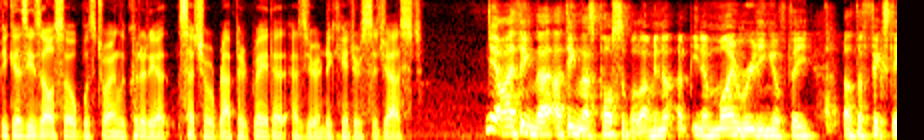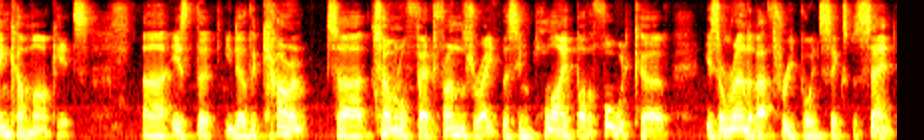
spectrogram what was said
because he's also withdrawing liquidity at such a rapid rate, as your indicators suggest. Yeah, I think that I think that's possible. I mean, uh, you know, my reading of the of the fixed income markets uh, is that you know the current uh, terminal Fed funds rate that's implied by the forward curve is around about 3.6 percent.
